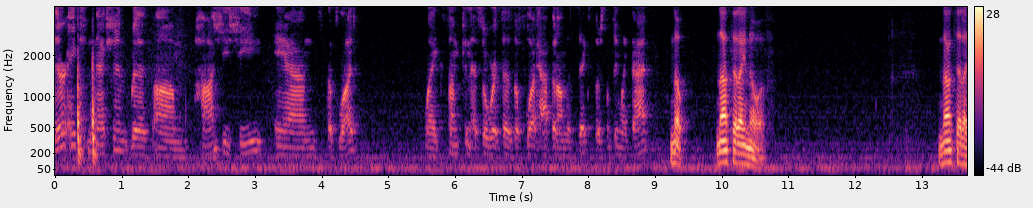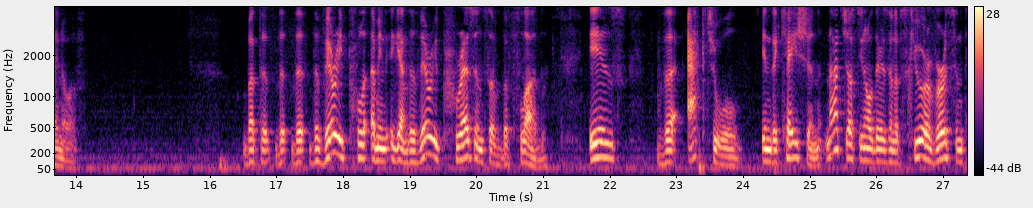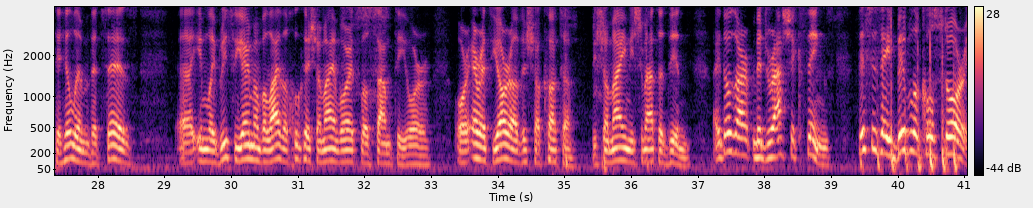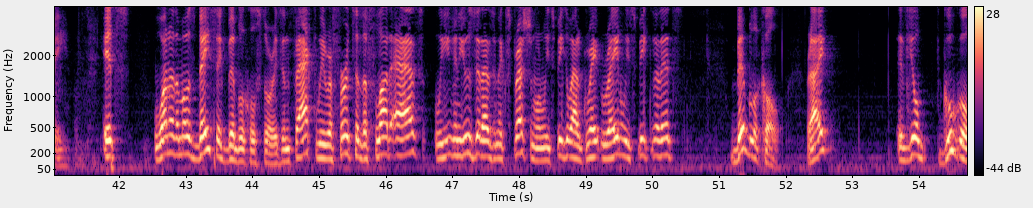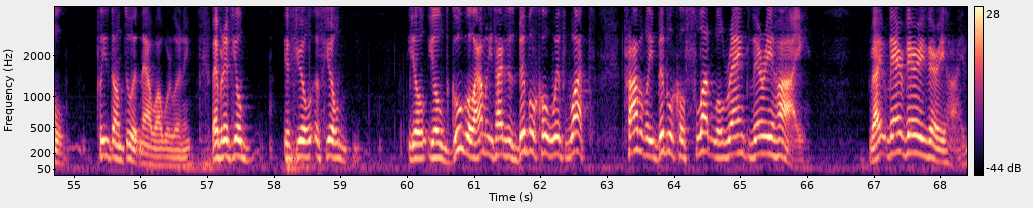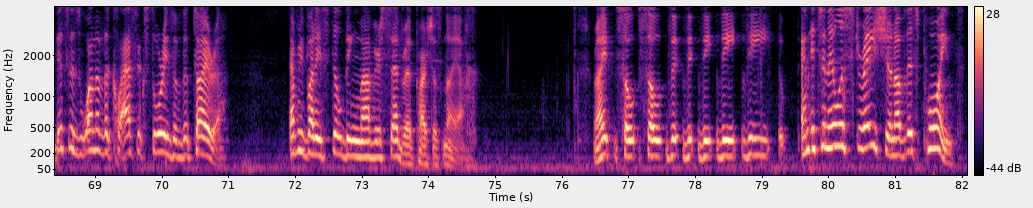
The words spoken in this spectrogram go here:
There a connection with um, Hashishi and the flood? Like some, so where it says the flood happened on the sixth or something like that? No, not that I know of. Not that I know of. But the, the, the, the very, pl- I mean, again, the very presence of the flood is the actual indication, not just, you know, there's an obscure verse in Tehillim that says, uh, or, or eretz yara v'shakota, v'shamayim mishmata din. Those are midrashic things. This is a biblical story. It's one of the most basic biblical stories. In fact, we refer to the flood as, we even use it as an expression when we speak about great rain, we speak that it's biblical, right? If you'll Google, please don't do it now while we're learning, right? But if you'll, if you'll, if you'll, you'll, you'll Google how many times is biblical with what? Probably biblical flood will rank very high, right? Very, very, very high. This is one of the classic stories of the Torah everybody's still being Mavir Sedra at Parshas Noach. Right? So so the the, the the the and it's an illustration of this point.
